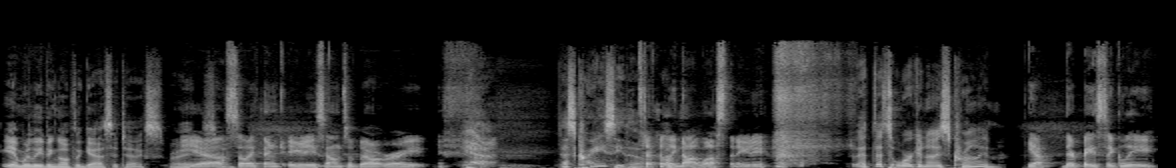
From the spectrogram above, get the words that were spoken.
Yeah, and we're leaving off the gas attacks, right? Yeah, So- so I think 80 sounds about right. yeah. That's crazy, though. It's definitely not less than 80. That, that's organized crime. yeah, they're basically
